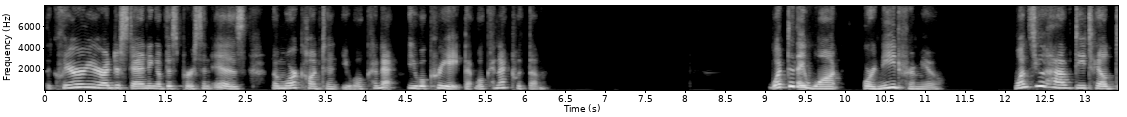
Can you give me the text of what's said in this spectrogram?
The clearer your understanding of this person is, the more content you will connect, you will create that will connect with them. What do they want or need from you. Once you have detailed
